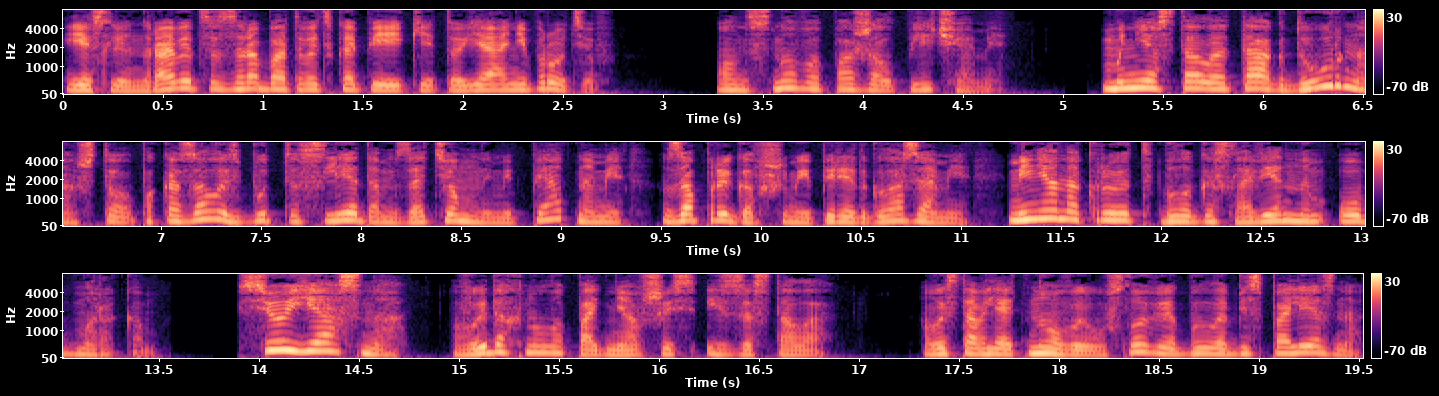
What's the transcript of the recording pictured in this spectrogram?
Если нравится зарабатывать копейки, то я не против». Он снова пожал плечами. Мне стало так дурно, что показалось, будто следом за темными пятнами, запрыгавшими перед глазами, меня накроет благословенным обмороком. «Все ясно», — выдохнула, поднявшись из-за стола. Выставлять новые условия было бесполезно.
